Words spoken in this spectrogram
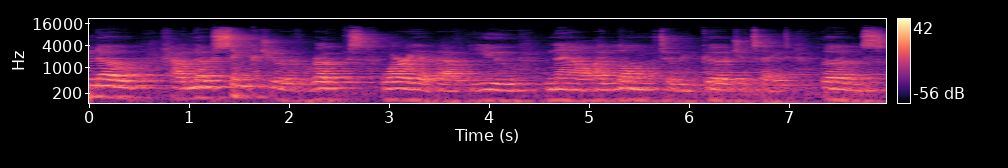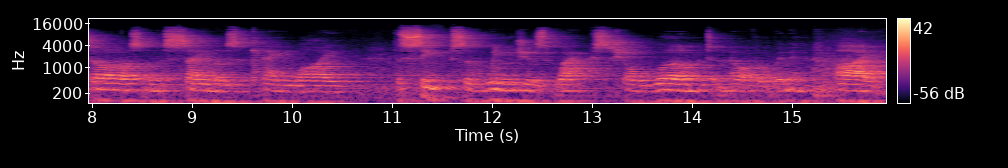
know how no cincture of ropes worry about you. Now I long to regurgitate burn stars and the sailor's of KY the seeps of Winger's wax shall worm to no other women, I,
